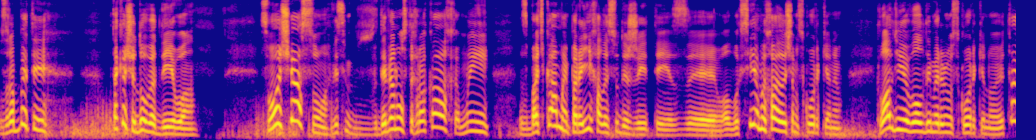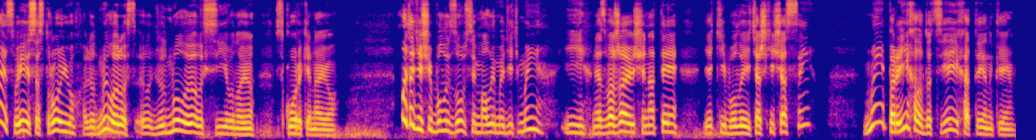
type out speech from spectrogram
зробити таке чудове диво. Свого часу, в 90-х роках, ми з батьками переїхали сюди жити з е, Олексієм Михайловичем Скоркіним, Клавдією Володимирівною Скоркіною та своєю сестрою Людмилою, Людмилою Олексіївною Скоркіною. Ми тоді ще були зовсім малими дітьми, і незважаючи на те, які були тяжкі часи, ми переїхали до цієї хатинки.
